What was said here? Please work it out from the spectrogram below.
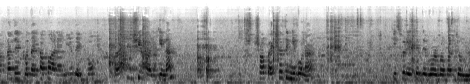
আপনাদেরকেও দেখাবো আর আমিও দেখব। খুশি হয় কি না সব একসাথে নিব না। কিছু রেখে দেবো ওর বাবার জন্য।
